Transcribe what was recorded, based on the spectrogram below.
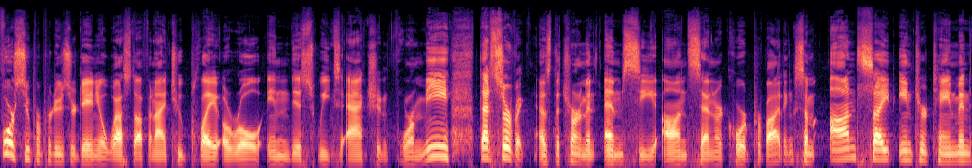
for super producer Daniel Westoff and I to play a role in this week's action. For me, that's serving as the tournament MC on center court, providing some on site entertainment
